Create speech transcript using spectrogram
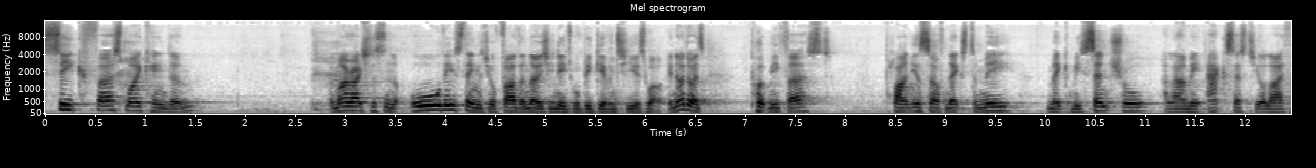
Seek first my kingdom, and my righteousness, and all these things your Father knows you need will be given to you as well. In other words, put me first, plant yourself next to me, make me central, allow me access to your life.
